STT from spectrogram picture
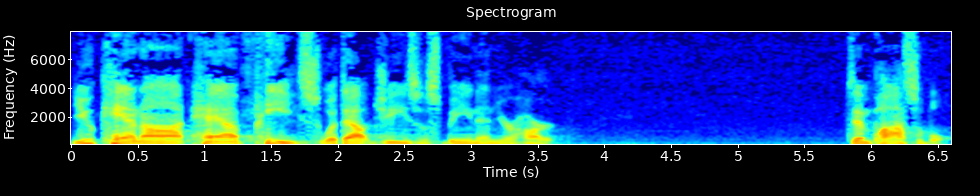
You cannot have peace without Jesus being in your heart. It's impossible.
